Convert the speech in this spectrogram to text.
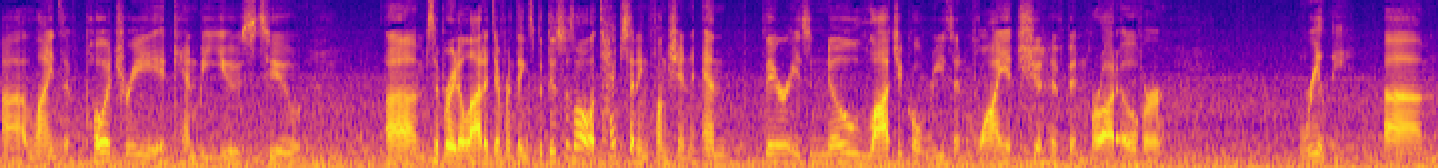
uh, lines of poetry. It can be used to um, separate a lot of different things. But this was all a typesetting function, and there is no logical reason why it should have been brought over, really, um,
